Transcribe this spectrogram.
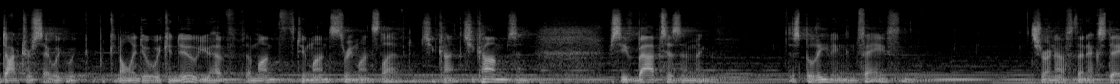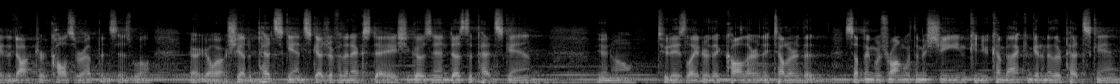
doctors say, we, we, we, can only do what we can do. You have a month, two months, three months left. She, she comes and receives baptism and just believing in faith. And sure enough, the next day the doctor calls her up and says, well, she had a PET scan scheduled for the next day. She goes in, does the PET scan you know, two days later, they call her and they tell her that something was wrong with the machine. Can you come back and get another PET scan?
